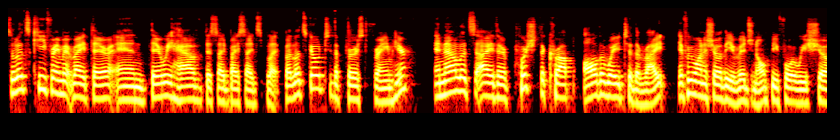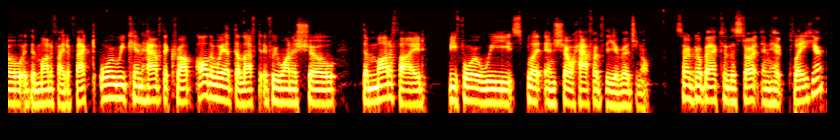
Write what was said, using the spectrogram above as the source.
So let's keyframe it right there, and there we have the side-by-side -side split. But let's go to the first frame here. And now let's either push the crop all the way to the right, if we want to show the original before we show the modified effect, or we can have the crop all the way at the left if we want to show the modified before we split and show half of the original. So I'll go back to the start and hit play here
